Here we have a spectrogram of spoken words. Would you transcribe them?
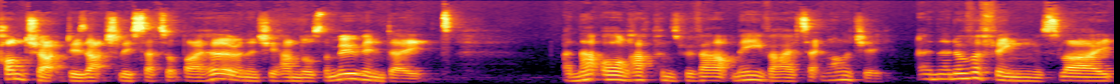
contract is actually set up by her and then she handles the moving date. And that all happens without me via technology. And then other things like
